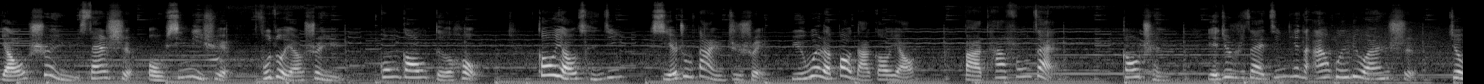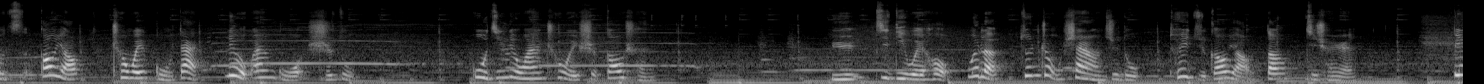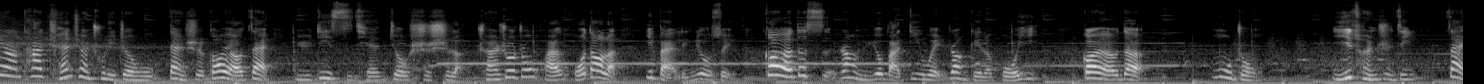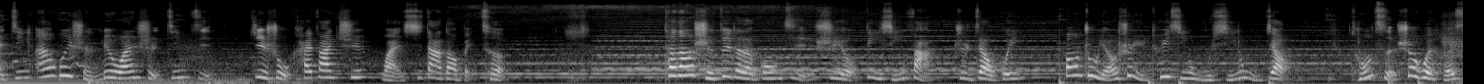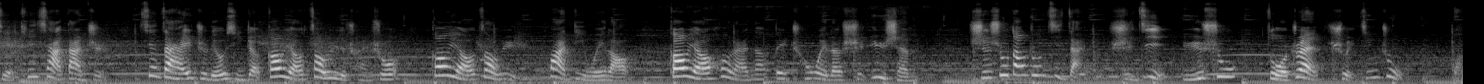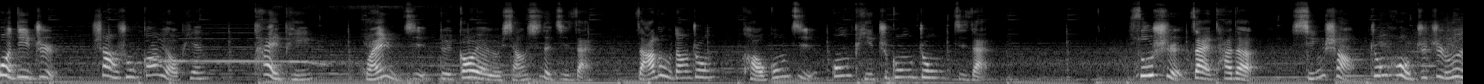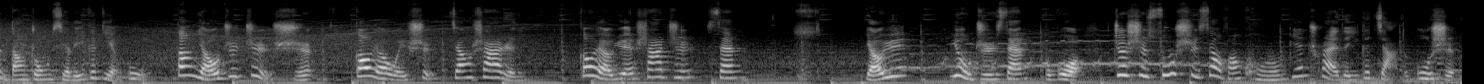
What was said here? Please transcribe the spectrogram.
尧舜禹三世，呕心沥血，辅佐尧舜禹，功高德厚。高尧曾经协助大禹治水，禹为了报答高尧，把他封在高城，也就是在今天的安徽六安市。就此，高尧。称为古代六安国始祖，故今六安称为是高城。禹继帝位后，为了尊重禅让制度，推举高尧当继承人，并让他全权处理政务。但是高尧在禹帝死前就逝世了，传说中还活到了一百零六岁。高尧的死让禹又把帝位让给了伯益。高尧的墓冢遗存至今。在今安徽省六安市经济技术开发区皖西大道北侧。他当时最大的功绩是有定刑法、制教规，帮助尧舜禹推行五行五教，从此社会和谐，天下大治。现在还一直流行着高尧造狱的传说。高尧造狱，画地为牢。高尧后来呢，被称为了是狱神。史书当中记载，《史记》《虞书》《左传》《水经注》。《扩地志》《尚书高尧篇》《太平寰宇记》对高尧有详细的记载，《杂录》当中《考功记·公皮之功》中记载，苏轼在他的《行赏忠厚之治论》当中写了一个典故：当尧之治时，高尧为士，将杀人。高尧曰：“杀之。”三。尧曰：“又之。”三。不过，这是苏轼效仿孔融编出来的一个假的故事。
